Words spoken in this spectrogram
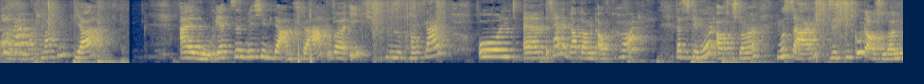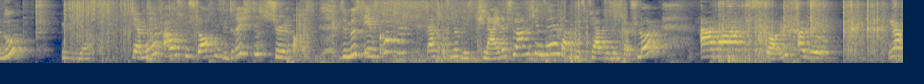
Also Mathe machen. Ja. Also, jetzt sind wir hier wieder am Start, oder ich. Lulu kommt gleich. Und ähm, es hat ja gerade damit aufgehört, dass ich den Mond ausgestochen habe. Ich muss sagen, sieht, sieht gut aus, oder Lulu? Ja. Der Mond ausgestochen sieht richtig schön aus. Sie müsst eben gucken, dass es möglichst kleine Förmchen sind, damit das Pferd sich nicht verschluckt. Aber sonst, also, ja,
